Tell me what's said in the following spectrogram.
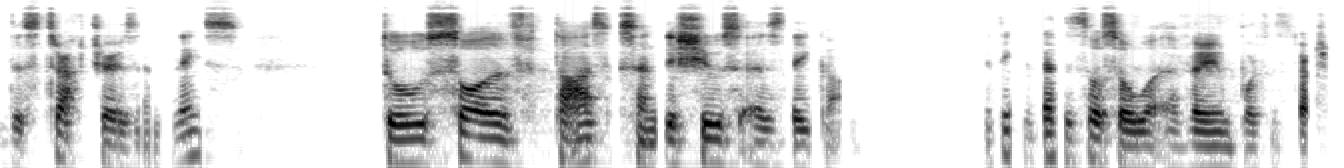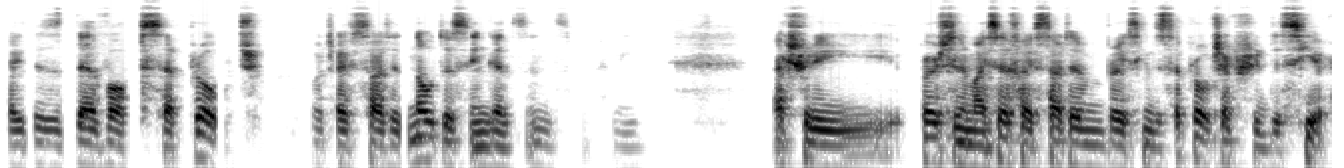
the structures in place to solve tasks and issues as they come. I think that is also a very important structure, like this DevOps approach, which I've started noticing. And, and I mean, actually, personally myself, I started embracing this approach actually this year,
